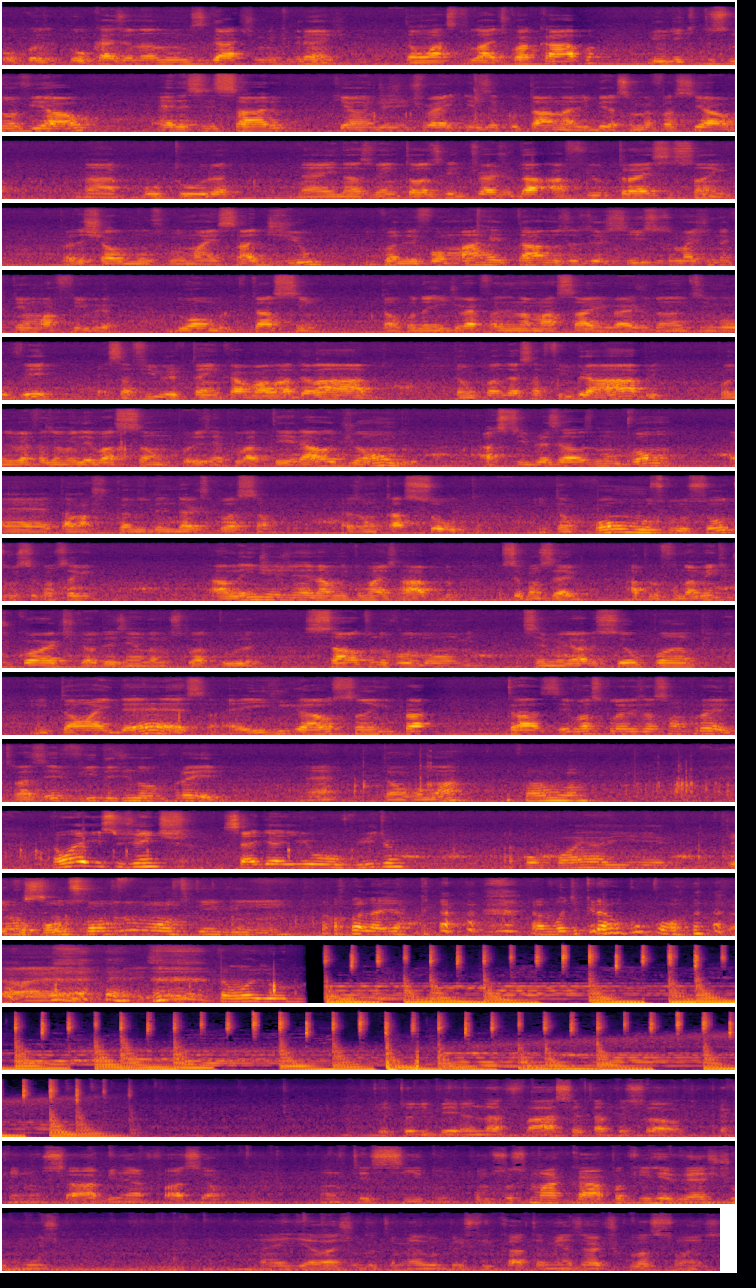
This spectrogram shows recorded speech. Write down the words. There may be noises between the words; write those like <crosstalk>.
ocasionando um desgaste muito grande. Então o ácido lático acaba e o líquido sinovial é necessário, que é onde a gente vai executar na liberação miofascial, na cultura né, e nas ventosas que a gente vai ajudar a filtrar esse sangue para deixar o músculo mais sadio e quando ele for marretar nos exercícios, imagina que tem uma fibra do ombro que está assim. Então quando a gente vai fazendo a massagem, vai ajudando a desenvolver, essa fibra que está encavalada ela abre. Então quando essa fibra abre, quando ele vai fazer uma elevação, por exemplo, lateral de ombro, as fibras elas não vão estar é, tá machucando dentro da articulação, elas vão estar tá soltas. Então com o músculo solto você consegue além de regenerar muito mais rápido, você consegue aprofundamento de corte, que é o desenho da musculatura, salto no volume, você melhora o seu pump. Então a ideia é essa, é irrigar o sangue para trazer vascularização para ele, trazer vida de novo para ele. Né? Então vamos lá? Vamos, vamos. Então é isso, gente. Segue aí o vídeo, acompanha e tem Nossa. cupom de desconto do monstro quem vir, hein? <laughs> Olha aí, <laughs> acabou de criar um cupom. Já é. é isso aí. Tamo junto. Eu tô liberando a face, tá pessoal? Pra quem não sabe, né? A face é um, um tecido, como se fosse uma capa que reveste o músculo. Né? E ela ajuda também a lubrificar também as articulações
